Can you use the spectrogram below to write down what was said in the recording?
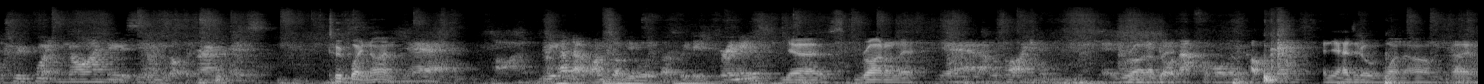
2.9 meters here off we got the drone piece. 2.9. Yeah. Uh, we had that one job you were with us, we did 3 meters. Yeah, it was right on there. Yeah, that was like, yeah, you Right up doing there. that for more than a couple of minutes. And you had to do it with one arm. right?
